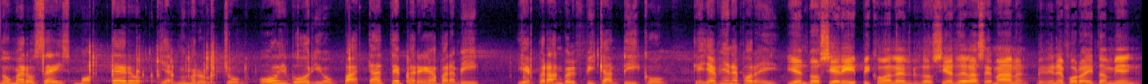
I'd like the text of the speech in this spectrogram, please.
número 6, Montero, y el número 8, Olgorio, bastante pareja para mí, y esperando el picantico, que ya viene por ahí. Y el dossier hípico, en el dossier de la semana, que viene por ahí también.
